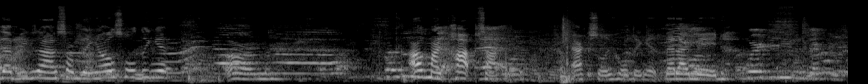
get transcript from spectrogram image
that because I have something else holding it. Um, I have my pop socket actually holding it that I made. Where did you inject it?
